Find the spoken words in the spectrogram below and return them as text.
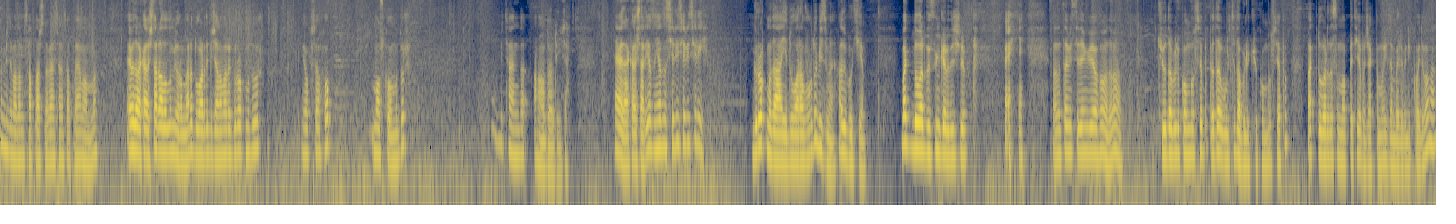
Bizim adamı saplarsın da ben seni saplayamam mı? Evet arkadaşlar alalım yorumları. Duvarda bir canavarı Grok mudur? Yoksa hop Moskov mudur? Bir tane de... Aha o da öldü güzel. Evet arkadaşlar yazın yazın seri seri seri. Grok mu daha iyi duvara vurdu biz mi? Hadi bakayım. Bak duvardasın kardeşim. Onu tam istediğim gibi yapamadım ama. QW kombosu yapıp ya da ulti WQ kombosu yapıp bak duvardasın muhabbeti yapacaktım. O yüzden böyle bir nick koydum ama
